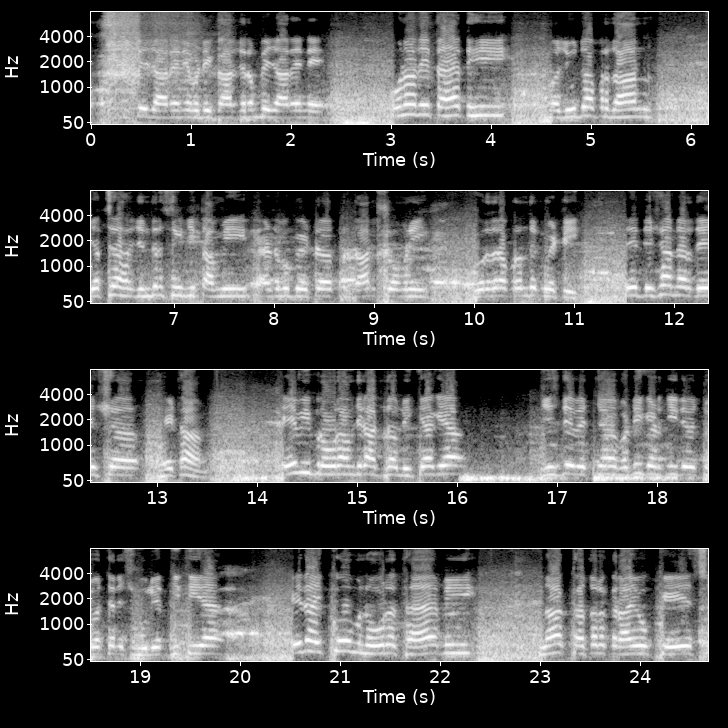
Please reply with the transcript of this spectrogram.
ਕੀਤੇ ਜਾ ਰਹੇ ਨੇ, ਵੱਡੇ ਕਾਰਜ ਆਰੰਭੇ ਜਾ ਰਹੇ ਨੇ। ਉਹਨਾਂ ਦੇ ਤਹਿਤ ਹੀ ਮੌਜੂਦਾ ਪ੍ਰਧਾਨ ਜਥਾ ਹਰਜਿੰਦਰ ਸਿੰਘ ਜੀ ਧਾਮੀ, ਐਡਵੋਕੇਟ ਪ੍ਰਧਾਨ ਸ਼੍ਰੋਮਣੀ ਗੁਰਦੁਆਰਾ ਪ੍ਰਬੰਧਕ ਕਮੇਟੀ ਦੇ ਦਿਸ਼ਾ ਨਿਰਦੇਸ਼ ਹੇਠਾਂ ਇਹ ਵੀ ਪ੍ਰੋਗਰਾਮ ਜਿਹੜਾ ਅੱਜ ਦਾ ਉਲੀਕਿਆ ਗਿਆ। ਜਿਸ ਦੇ ਵਿੱਚ ਵੱਡੀ ਗਿਣਤੀ ਦੇ ਵਿੱਚ ਬੱਚਿਆਂ ਨੇ ਸ਼ਮੂਲੀਅਤ ਕੀਤੀ ਹੈ। ਇਹਦਾ ਇੱਕੋ ਮਨੋਰਥ ਹੈ ਵੀ ਨਾ ਕਤਲ ਕਰਾਇਓ, ਕੇਸ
